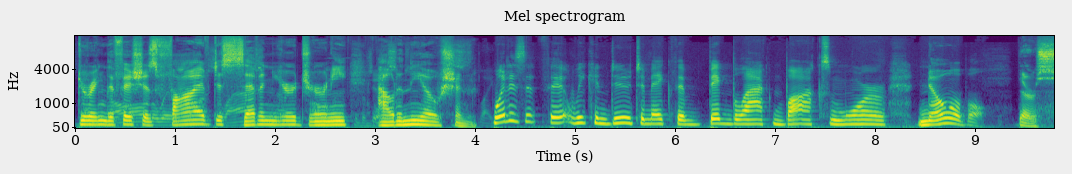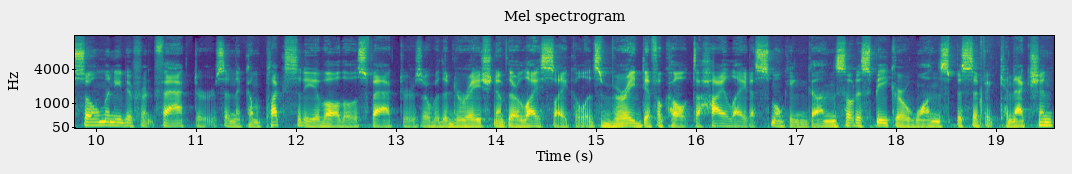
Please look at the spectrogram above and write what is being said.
during the fish's five to seven year journey out in the ocean. What is it that we can do to make the big black box more knowable? There are so many different factors and the complexity of all those factors over the duration of their life cycle. It's very difficult to highlight a smoking gun, so to speak, or one specific connection.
